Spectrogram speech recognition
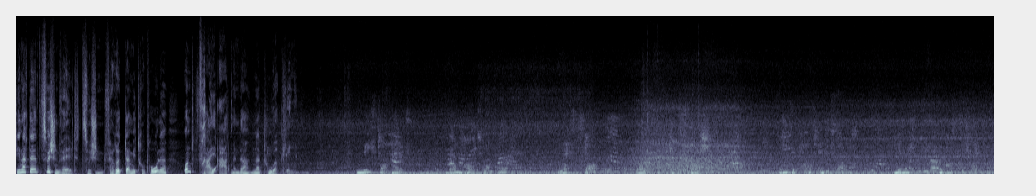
die nach der Zwischenwelt zwischen verrückter Metropole und frei atmender Natur klingen. Nächster Halt, Bonn Hauptbahnhof. Next stop, Station. Diese Fahrt endet dort. Wir möchten Sie bitten auszusteigen.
